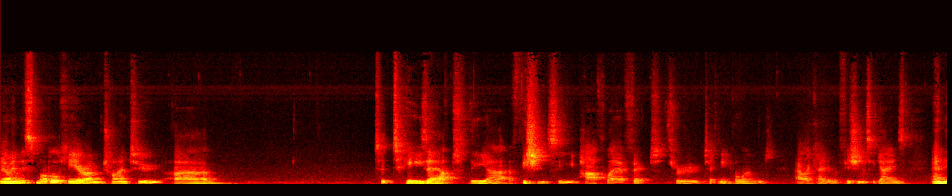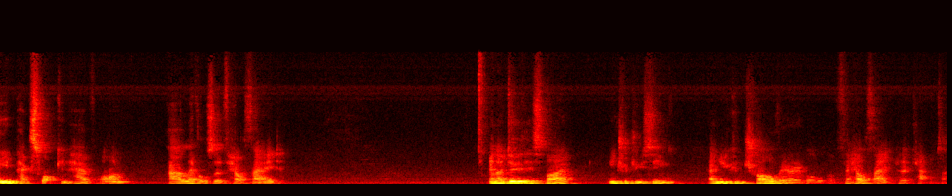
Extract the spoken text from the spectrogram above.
Now, in this model here, I'm trying to uh, to tease out the uh, efficiency pathway effect through technical and allocative efficiency gains and the impact swap can have on uh, levels of health aid. And I do this by introducing a new control variable for health aid per capita.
